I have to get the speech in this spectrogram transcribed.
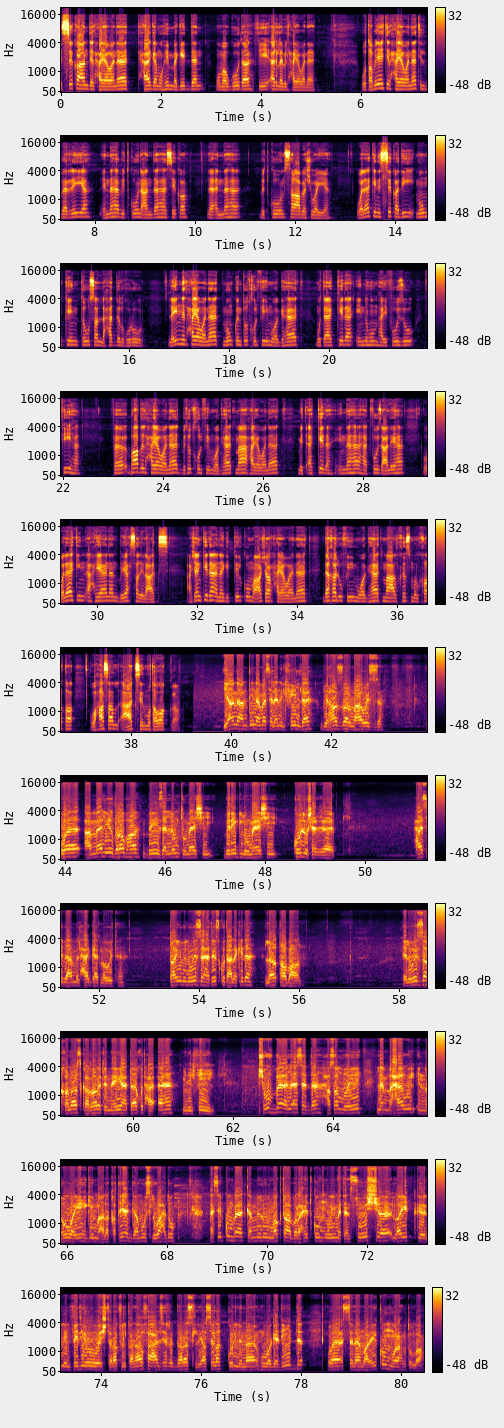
الثقة عند الحيوانات حاجة مهمة جدا وموجودة في أغلب الحيوانات. وطبيعة الحيوانات البرية إنها بتكون عندها ثقة لأنها بتكون صعبة شوية. ولكن الثقة دي ممكن توصل لحد الغرور لأن الحيوانات ممكن تدخل في مواجهات متأكدة إنهم هيفوزوا فيها. فبعض الحيوانات بتدخل في مواجهات مع حيوانات متأكدة إنها هتفوز عليها ولكن أحيانا بيحصل العكس. عشان كده أنا جبت لكم عشر حيوانات دخلوا في مواجهات مع الخصم الخطأ وحصل عكس المتوقع. يعني عندنا مثلا الفيل ده بيهزر مع وزة وعمال يضربها بزلمته ماشي برجله ماشي كله شغال. حاسب يا عم الحاج هتموتها. طيب الوزة هتسكت على كده؟ لا طبعا. الوزة خلاص قررت إن هي هتاخد حقها من الفيل. شوف بقى الأسد ده حصل له إيه لما حاول إن هو يهجم على قطيع الجاموس لوحده. أسيبكم بقى تكملوا المقطع براحتكم وما تنسوش لايك للفيديو واشتراك في القناة وفعل زر الجرس ليصلك كل ما هو جديد. والسلام عليكم ورحمة الله.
